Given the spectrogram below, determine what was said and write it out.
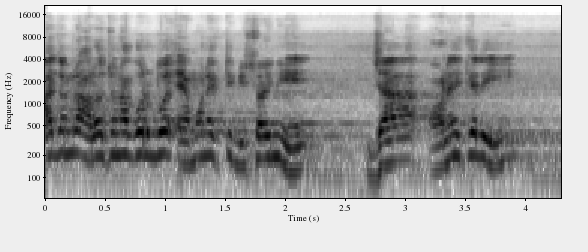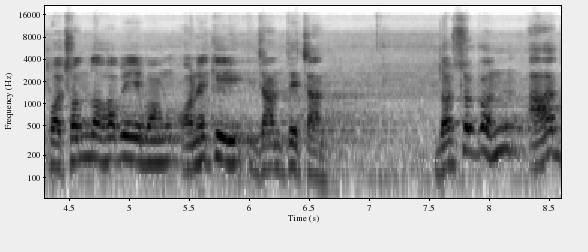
আজ আমরা আলোচনা করব এমন একটি বিষয় নিয়ে যা অনেকেরই পছন্দ হবে এবং অনেকেই জানতে চান। দর্শকগণ, আজ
